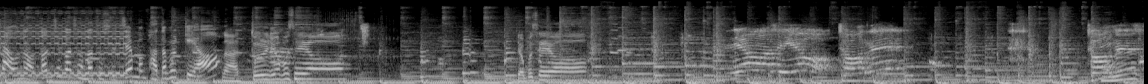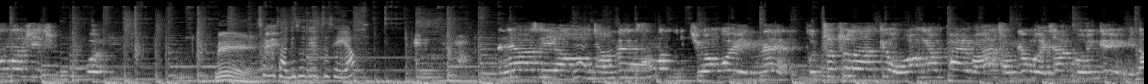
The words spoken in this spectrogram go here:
자 오늘 어떤 친구가 전화 줬을지 한번 받아볼게요 하나, 둘, 여보세요. 여보세요. 안녕하세요. 저는 저는 성남시 중부 네. 친구 자기소개해주세요 안녕하세요. 저는 성남시 중앙구에 있는 부초초등학교 5학년 8반 정교부회장 고민규입니다.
